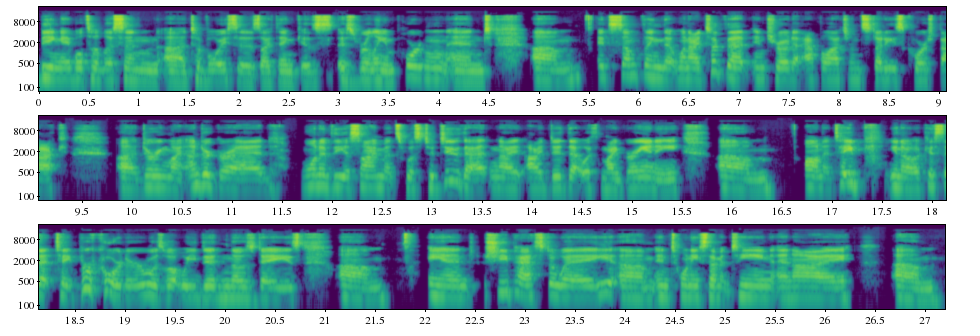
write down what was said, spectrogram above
being able to listen uh, to voices, I think, is is really important, and um, it's something that when I took that Intro to Appalachian Studies course back uh, during my undergrad, one of the assignments was to do that, and I, I did that with my granny. Um, on a tape, you know, a cassette tape recorder was what we did in those days. Um, and she passed away um, in 2017, and I. Um,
